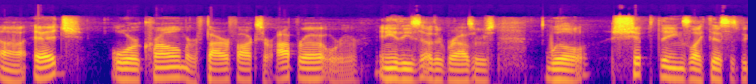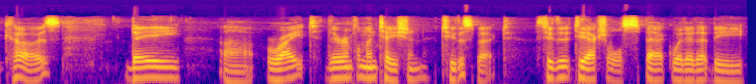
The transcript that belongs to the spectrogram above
uh, Edge or Chrome or Firefox or Opera or any of these other browsers will ship things like this is because they uh, write their implementation to the spec, to the, to the actual spec, whether that be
